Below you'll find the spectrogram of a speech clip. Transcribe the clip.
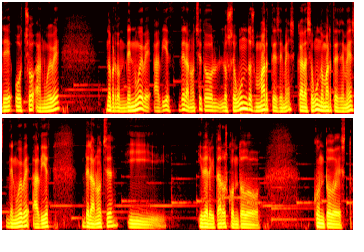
de 8 a 9, no, perdón, de 9 a 10 de la noche, todos los segundos martes de mes, cada segundo martes de mes, de 9 a 10 de la noche y, y deleitaros con todo, con todo esto,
